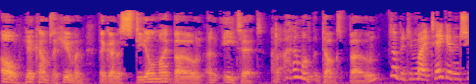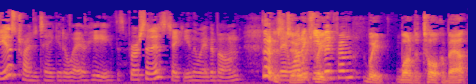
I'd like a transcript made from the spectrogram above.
"Oh, here comes a human. They're going to steal my bone and eat it." I I don't want the dog's bone. No, but you might take it, and she is trying to take it away, or he, this person is taking away the bone. That is they true, want to which keep we, it from. we want to talk about.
